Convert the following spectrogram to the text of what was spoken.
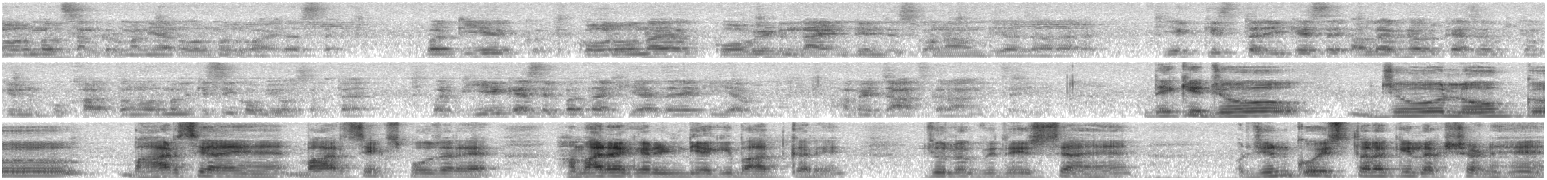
नॉर्मल संक्रमण या नॉर्मल वायरस है बट ये कोरोना या कोविड 19 जिसको नाम दिया जा रहा है ये किस तरीके से अलग है और कैसे क्योंकि बुखार तो नॉर्मल किसी को भी हो सकता है बट ये कैसे पता किया जाए कि अब हमें जाँच करानी चाहिए? देखिए जो जो लोग बाहर से आए हैं बाहर से एक्सपोजर है हमारे अगर इंडिया की बात करें जो लोग विदेश से आए हैं और जिनको इस तरह के लक्षण हैं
